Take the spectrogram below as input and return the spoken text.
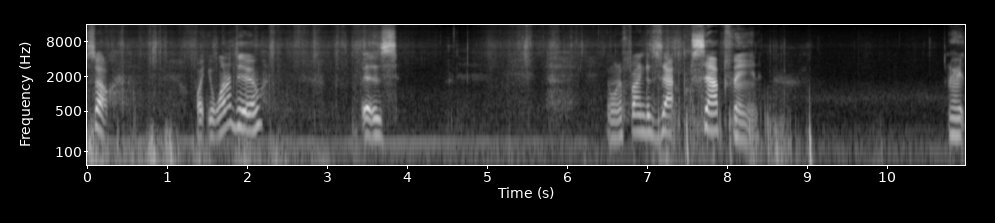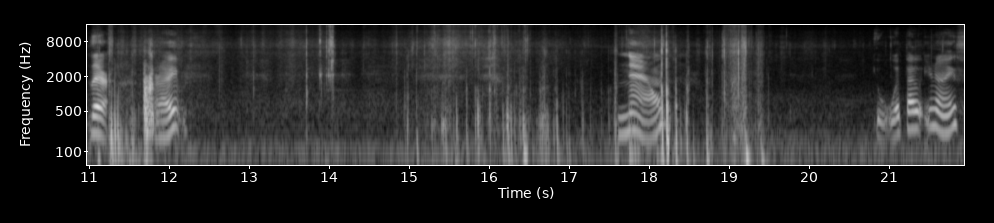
So, what you want to do is you want to find a zap, sap vein right there. All right. Now, you whip out your knife,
